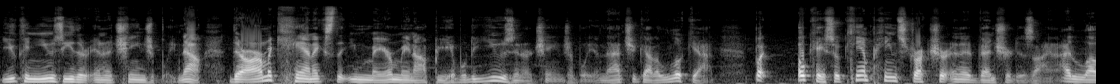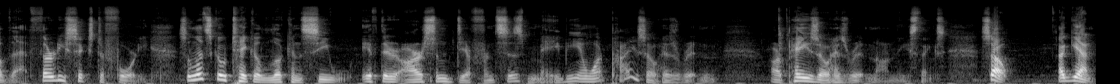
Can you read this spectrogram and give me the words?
you can use either interchangeably. Now, there are mechanics that you may or may not be able to use interchangeably, and that you got to look at. But okay, so campaign structure and adventure design. I love that. 36 to 40. So let's go take a look and see if there are some differences maybe in what Paizo has written or Paizo has written on these things. So, again,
